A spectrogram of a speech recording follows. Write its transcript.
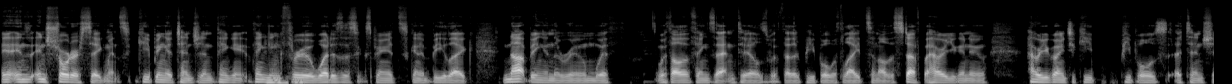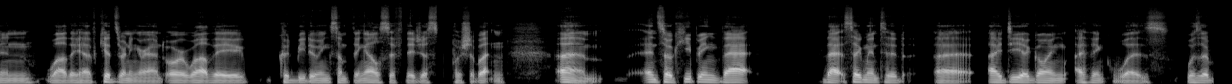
in, in shorter segments, keeping attention, thinking thinking mm-hmm. through what is this experience going to be like, not being in the room with with all the things that entails with other people with lights and all this stuff but how are you going to how are you going to keep people's attention while they have kids running around or while they could be doing something else if they just push a button um, and so keeping that that segmented uh, idea going, I think was was a,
